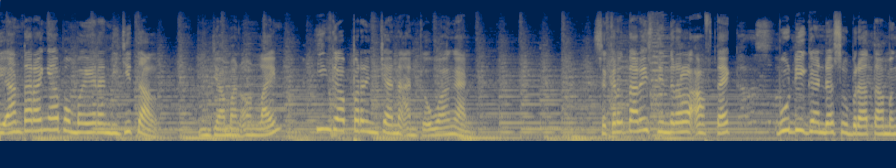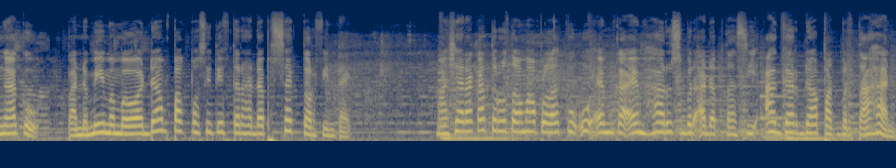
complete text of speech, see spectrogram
Di antaranya pembayaran digital, pinjaman online, hingga perencanaan keuangan. Sekretaris Jenderal Aftek, Budi Ganda Subrata mengaku, pandemi membawa dampak positif terhadap sektor fintech. Masyarakat terutama pelaku UMKM harus beradaptasi agar dapat bertahan.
